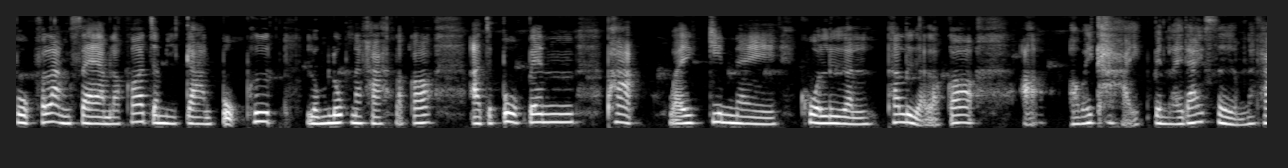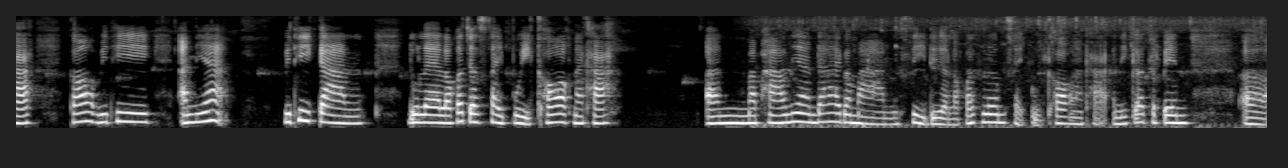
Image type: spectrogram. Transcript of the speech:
ปลูกฝรั่งแซมแล้วก็จะมีการปลูกพืชล้มลุกนะคะ แล้วก็อาจจะปลูกเป็นผักไว้กินในครัวเรือน ถ้าเหลือเราก็อ่าเอาไว้ขายเป็นรายได้เสริมนะคะ ก็วิธีอันเนี้ยวิธีการดูแลเราก็จะใส่ปุ๋ยคอกนะคะ อันมะพร้าวเนี่ยได้ประมาณ 4 เดือนเราก็เริ่มใส่ปุ๋ยคอกนะคะ อันนี้ก็จะเป็นเอ่อ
